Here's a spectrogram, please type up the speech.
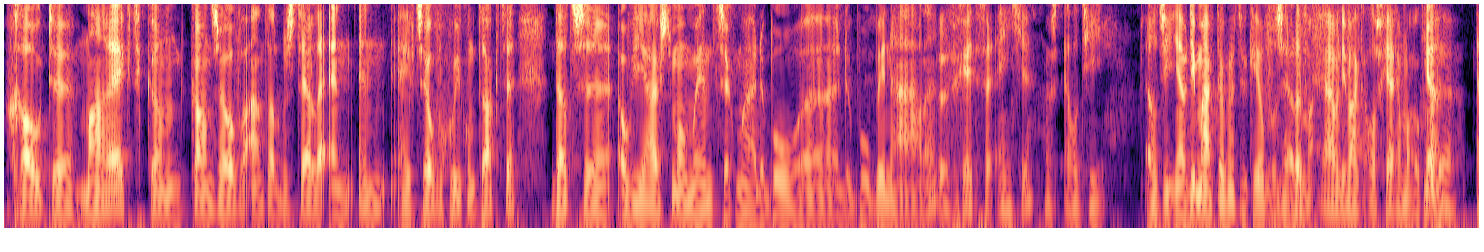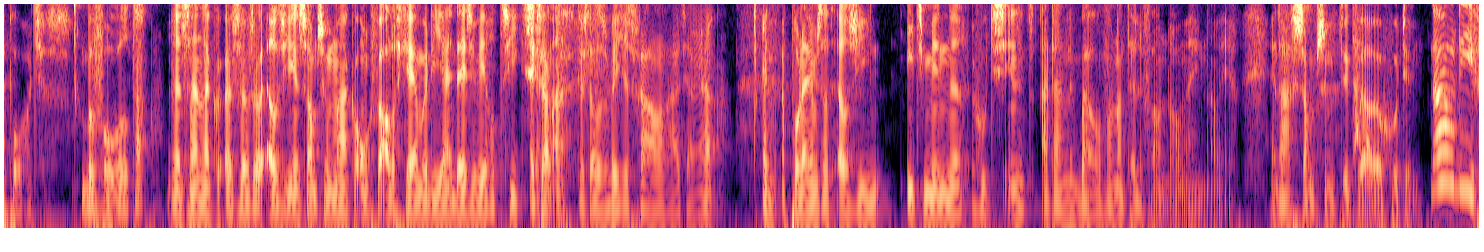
grote markt, kan, kan zoveel aantallen bestellen en, en heeft zoveel goede contacten, dat ze op het juiste moment, zeg maar, de boel, eh, de boel binnenhalen. We vergeten er eentje. Dat is LG. LG, ja, die maakt ook natuurlijk heel veel zelf. Ja, maar die maakt alle schermen ook Ja. voor de Apple Watches. Bijvoorbeeld. Ja. Het zijn like- sowieso LG en Samsung maken ongeveer alle schermen die jij in deze wereld ziet. Zeg Exact. maar. Dus dat is een beetje het verhaal inderdaad, ja. ja. En het probleem is dat LG iets minder goed is in het uiteindelijk bouwen van een telefoon eromheen alweer. En daar is Samsung natuurlijk wel heel goed in. Nou, die V30.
